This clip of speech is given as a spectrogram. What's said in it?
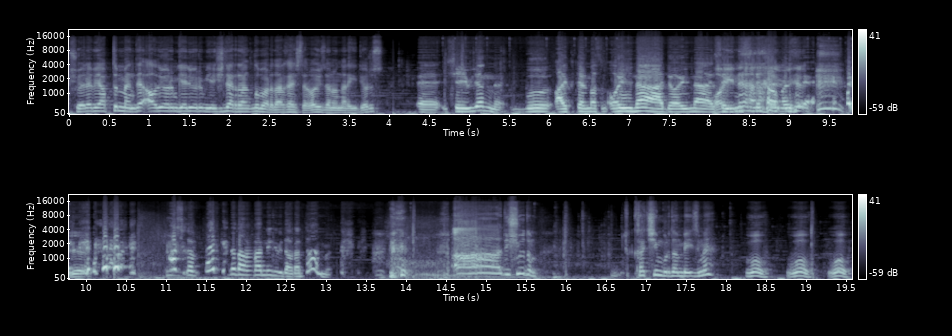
Şöyle bir yaptım ben de. Alıyorum geliyorum. Yeşiller ranklı bu arada arkadaşlar. O yüzden onlara gidiyoruz. Ee, şey biliyor musun? Bu Aykut Elmas'ın oyna hadi oyna. sevgilisine Oyna. Aşkım herkese davrandığı gibi davran tamam mı? Aa düşüyordum. Kaçayım buradan base'ime. Wow, wow, wow,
